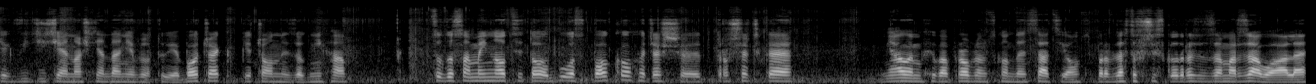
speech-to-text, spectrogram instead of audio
Jak widzicie na śniadanie wlatuje boczek pieczony z ognicha. Co do samej nocy to było spoko, chociaż e, troszeczkę miałem chyba problem z kondensacją. Co prawda to wszystko od razu zamarzało, ale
